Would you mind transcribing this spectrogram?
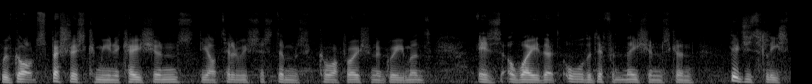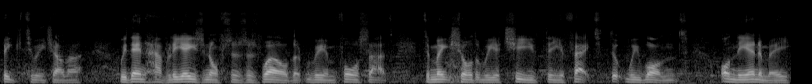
We've got specialist communications, the artillery systems cooperation agreement is a way that all the different nations can digitally speak to each other. We then have liaison officers as well that reinforce that to make sure that we achieve the effect that we want on the enemy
